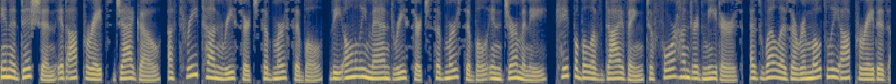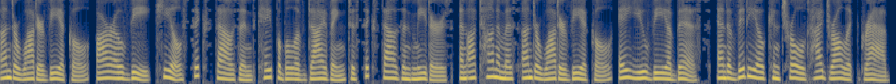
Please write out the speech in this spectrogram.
In addition it operates JAGO, a 3-ton research submersible, the only manned research submersible in Germany, capable of diving to 400 meters, as well as a remotely operated underwater vehicle, ROV Kiel 6000 capable of diving to 6,000 meters, an autonomous underwater vehicle, AUV Abyss, and a video-controlled hydraulic grab,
